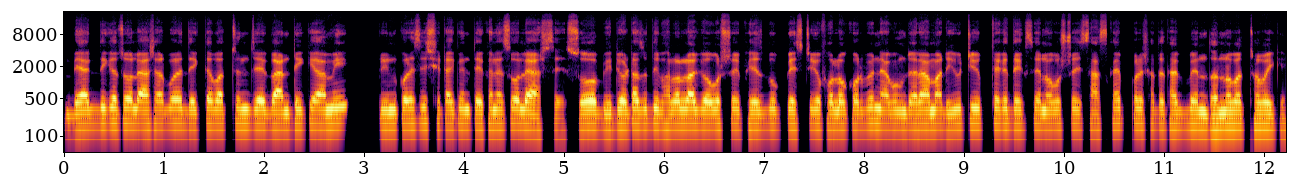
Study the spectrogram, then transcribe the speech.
ব্যাক দিকে চলে আসার পরে দেখতে পাচ্ছেন যে গানটিকে আমি প্রিন্ট করেছি, সেটা কিন্তু এখানে চলে আসছে। সো ভিডিওটা যদি ভালো লাগে অবশ্যই ফেসবুক পেজটিকে ফলো করবেন এবং যারা আমার ইউটিউব থেকে দেখছেন অবশ্যই সাবস্ক্রাইব করে সাথে থাকবেন। ধন্যবাদ সবাইকে।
